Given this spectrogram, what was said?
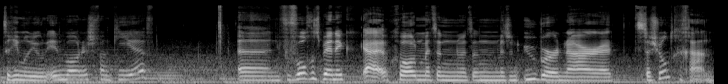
3 miljoen inwoners van Kiev. En vervolgens ben ik ja, gewoon met een, met, een, met een Uber naar het station gegaan.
